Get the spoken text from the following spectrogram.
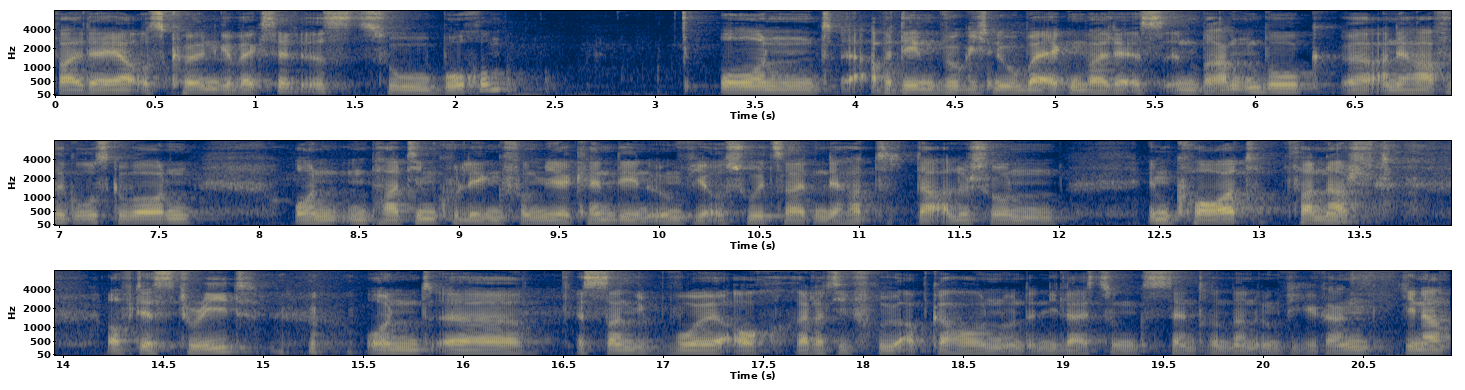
weil der ja aus Köln gewechselt ist zu Bochum. Und, äh, aber den wirklich nur über Ecken, weil der ist in Brandenburg äh, an der Havel groß geworden. Und ein paar Teamkollegen von mir kennen den irgendwie aus Schulzeiten. Der hat da alle schon im Court vernascht auf der Street und äh, ist dann wohl auch relativ früh abgehauen und in die Leistungszentren dann irgendwie gegangen. Je nach,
